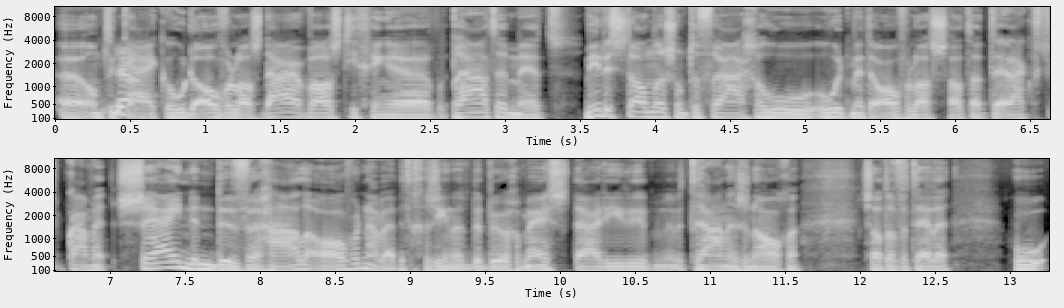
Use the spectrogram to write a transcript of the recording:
Uh, om te kijken hoe de overlast daar was. Die gingen praten met middenstanders om te vragen hoe, hoe het met de overlast zat. Dat, daar kwamen schrijnende verhalen over. Nou, we hebben het gezien dat de burgemeester daar, die met tranen in zijn ogen zat te vertellen hoe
